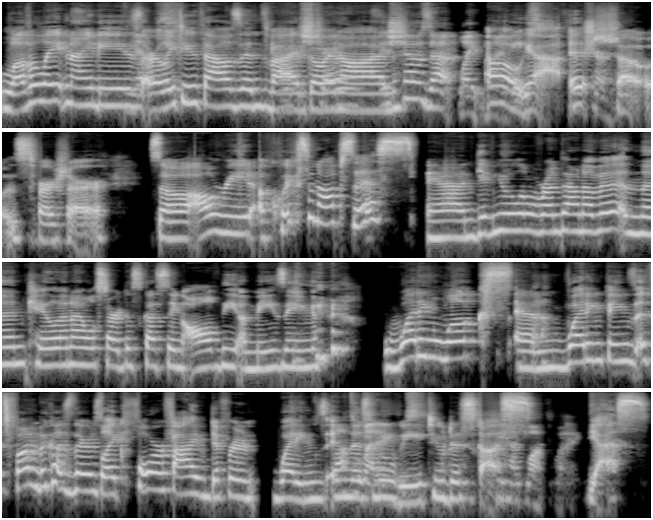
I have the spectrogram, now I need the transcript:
Love a late 90s, Yes. early 2000s vibe going on. It shows up like. Oh yeah, it sure. shows for sure. So I'll read a quick synopsis and give you a little rundown of it, and then Kayla and I will start discussing all the amazing wedding looks and wedding things. It's fun because there's like four or five different weddings in Lots this weddings. movie to discuss. She has lots of weddings. Yes.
